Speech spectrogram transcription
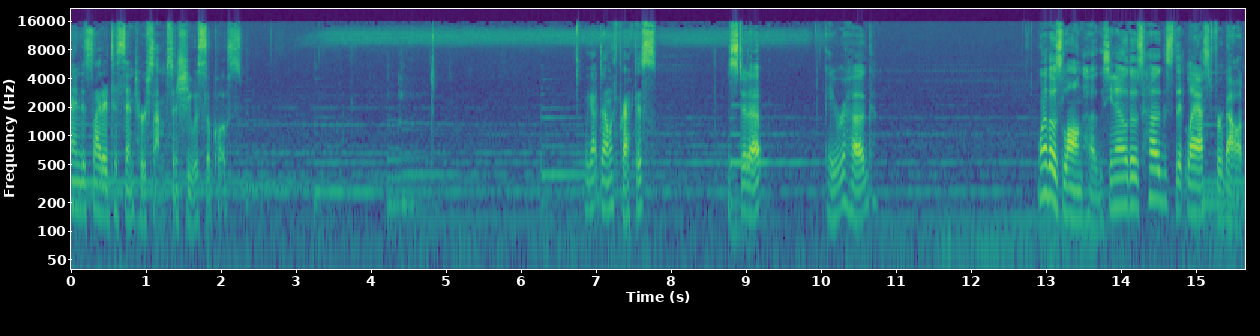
and decided to send her some since she was so close. We got done with practice. Stood up, gave her a hug. One of those long hugs, you know, those hugs that last for about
